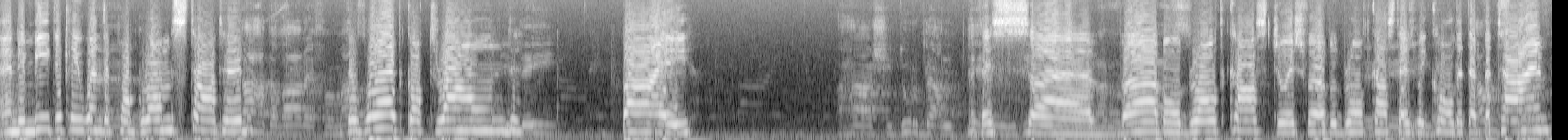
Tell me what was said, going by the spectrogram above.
And immediately when the pogrom started, the word got round by this uh, verbal broadcast, Jewish verbal broadcast as we called it at the time,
